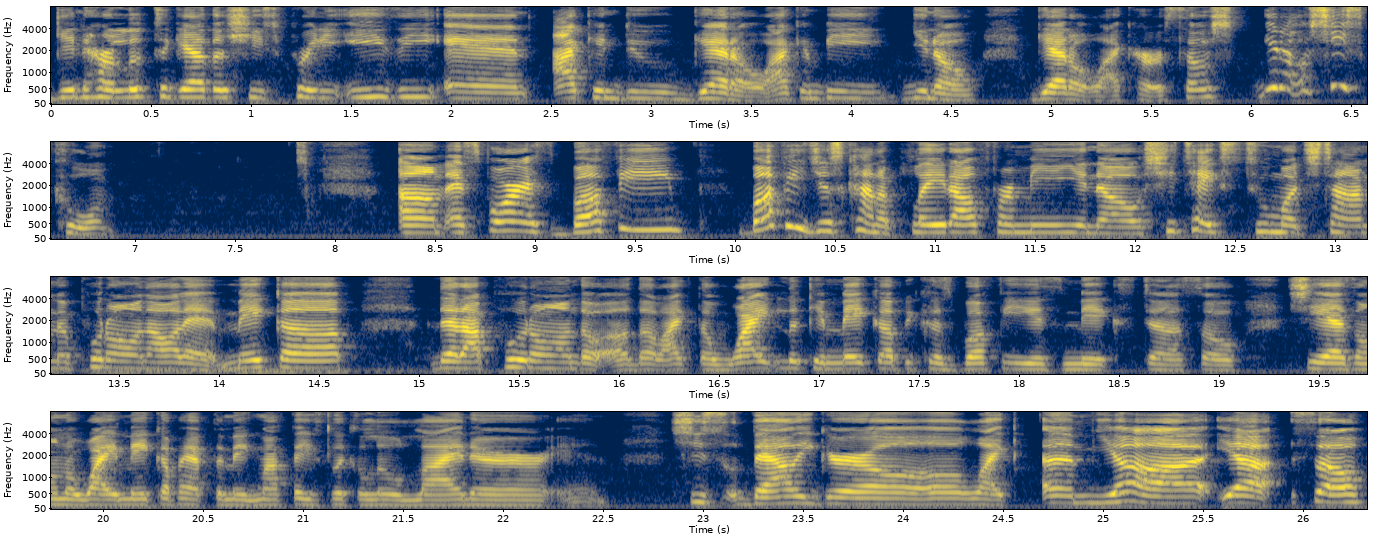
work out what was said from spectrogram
getting her look together, she's pretty easy, and I can do ghetto. I can be, you know, ghetto like her. So you know, she's cool. Um, as far as Buffea, Buffea just kind of played out for me. You know, she takes too much time to put on all that makeup that I put on the, uh, the like the white looking makeup because Buffea is mixed. Uh, so she has on the white makeup. I have to make my face look a little lighter and she's a valley girl like um yeah yeah so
